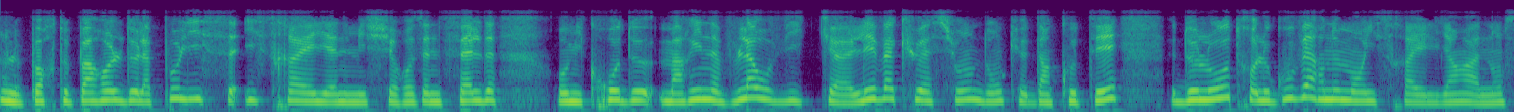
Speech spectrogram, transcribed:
Le porte-parole de la police israélienne, Michi Rosenfeld, au micro de Marine Vlaovic. L'évacuation, donc, d'un côté. De l'autre, le gouvernement israélien annonce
